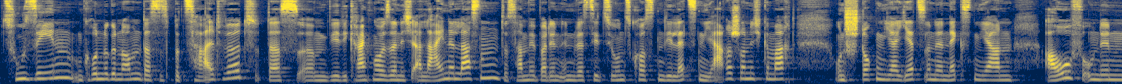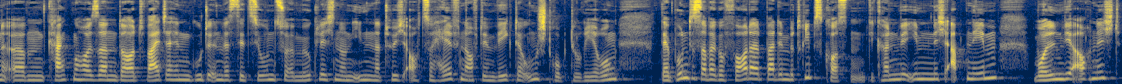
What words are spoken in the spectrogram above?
zusehen, im Grunde genommen, dass es bezahlt wird, dass ähm, wir die Krankenhäuser nicht alleine lassen. Das haben wir bei den Investitionskosten die letzten Jahre schon nicht gemacht und stocken ja jetzt in den nächsten Jahren auf, um den ähm, Krankenhäusern dort weiterhin gute Investitionen zu ermöglichen und ihnen natürlich auch zu helfen auf dem Weg der Umstrukturierung. Der Bund ist aber gefordert bei den Betriebskosten. Die können wir ihm nicht abnehmen, wollen wir auch nicht.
